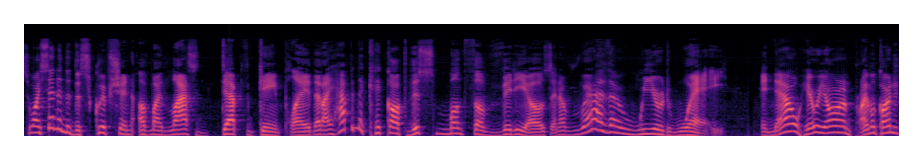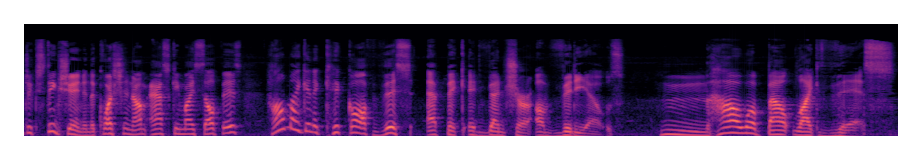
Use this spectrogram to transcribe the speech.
So I said in the description of my last depth gameplay that I happened to kick off this month of videos in a rather weird way. And now here we are on Primal Carnage Extinction and the question I'm asking myself is, how am I gonna kick off this epic adventure of videos? Hmm, how about like this?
